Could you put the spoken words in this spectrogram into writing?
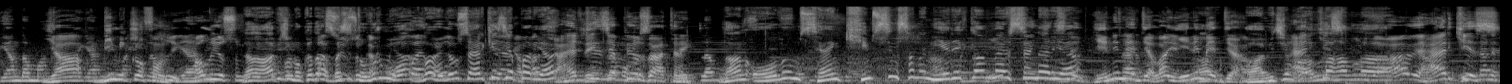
bir yandan mantıklı Ya gelmeye bir mikrofon yani. alıyorsun. Ya mikrofon, abicim o kadar basit olur mu ya? Olay- Lan öyle olsa herkes yapar ya. Ya herkes Reklam yapıyor olur. zaten. Reklam Lan oğlum sen kimsin sana niye reklam Niye versinler ya? kimsin? Yeni medya lan yeni medya. Abicim Herkes Allah burada Allah. abi herkes.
